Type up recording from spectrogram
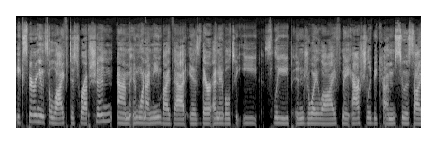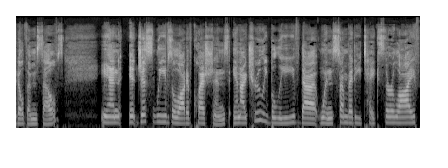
experience a life disruption. Um, and what I mean by that is they're unable to eat, sleep, enjoy life, may actually become suicidal themselves. And it just leaves a lot of questions. And I truly believe that when somebody takes their life,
